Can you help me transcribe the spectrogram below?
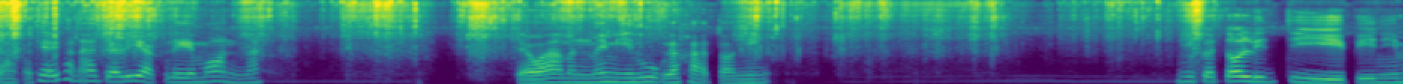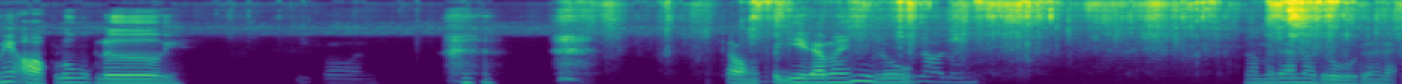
ต่างประเทศเขาน่าจะเรียกเลมอนนะ แต่ว่ามันไม่มีลูกแล้วค่ะ ตอนนี้ นี่ก็ต้นลิ้นจี่ปีนี้ไม่ออกลูกเลยอีกอนสองปีแล้วไม่มีลูกรอลุ้นเราไม่ได้มาดูด้วยแหละ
